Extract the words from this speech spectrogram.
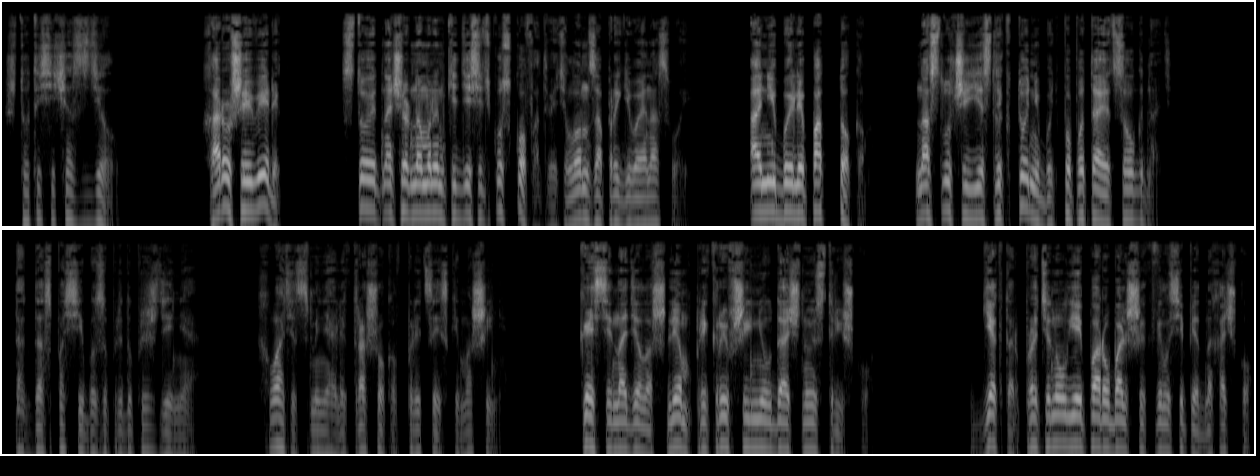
«Что ты сейчас сделал?» «Хороший велик. Стоит на черном рынке десять кусков», — ответил он, запрыгивая на свой. «Они были под током, на случай, если кто-нибудь попытается угнать». «Тогда спасибо за предупреждение. Хватит с меня электрошока в полицейской машине». Кэсси надела шлем, прикрывший неудачную стрижку. Гектор протянул ей пару больших велосипедных очков.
